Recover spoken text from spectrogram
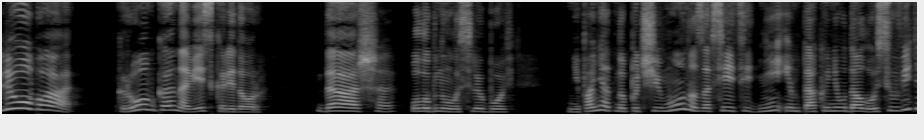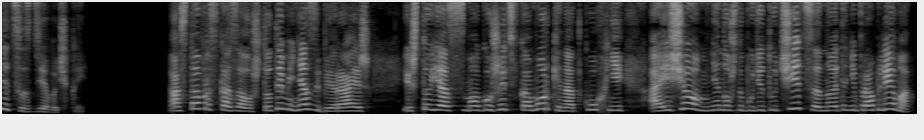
«Люба!» — громко на весь коридор. «Даша!» — улыбнулась Любовь. Непонятно почему, но за все эти дни им так и не удалось увидеться с девочкой. А Ставр сказал, что ты меня забираешь, и что я смогу жить в коморке над кухней, а еще мне нужно будет учиться, но это не проблема.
